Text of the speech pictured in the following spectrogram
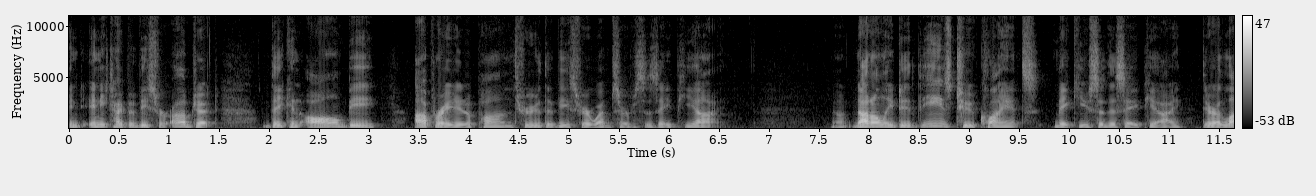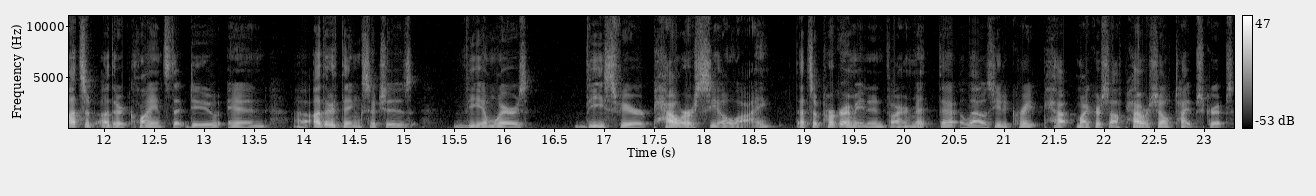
any type of vSphere object, they can all be operated upon through the vSphere Web Services API. Now, not only do these two clients make use of this API, there are lots of other clients that do, and uh, other things such as VMware's vSphere Power CLI. That's a programming environment that allows you to create Microsoft PowerShell type scripts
